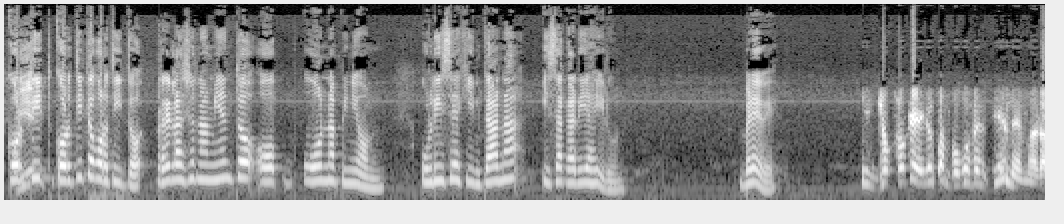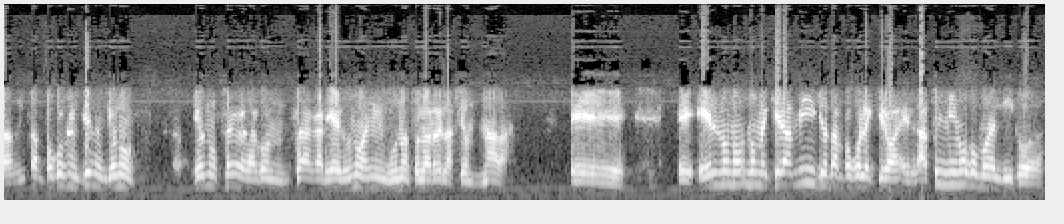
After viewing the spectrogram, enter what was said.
Cortito, cortito, cortito. Relacionamiento o una opinión. Ulises Quintana y Zacarías Irún. Breve. yo creo que ellos tampoco se entienden, ¿verdad? Tampoco se entienden. Yo no yo no sé, ¿verdad? Con Zacarías Irún no hay ninguna sola relación, nada. Eh, eh, él no, no, no me quiere a mí, yo tampoco le quiero a él. Así mismo como él dijo.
